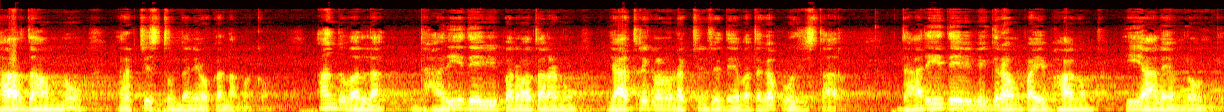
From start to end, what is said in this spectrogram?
చార్ధామ్ను రక్షిస్తుందని ఒక నమ్మకం. అందువల్ల ధారీదేవి పర్వతాలను యాత్రికులను రక్షించే దేవతగా పూజిస్తారు. ధారీదేవి విగ్రహం పైభాగం ఈ ఆలయంలో ఉంది.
